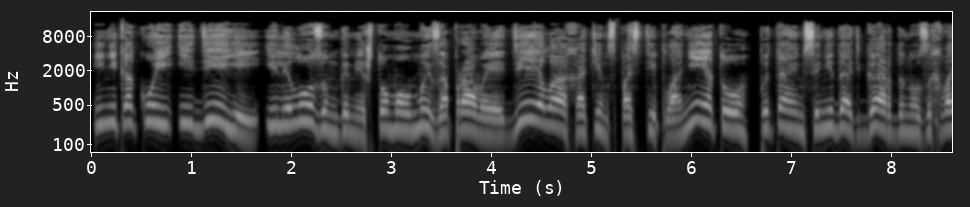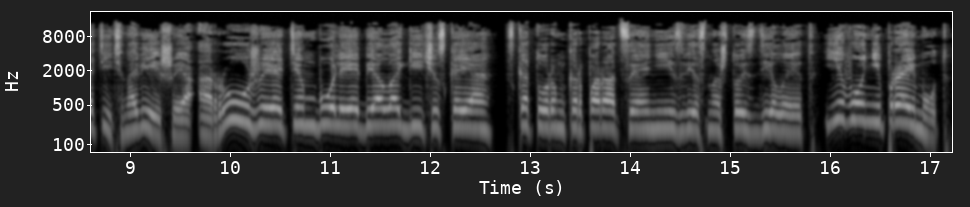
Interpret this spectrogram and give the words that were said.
И никакой идеей или лозунгами, что, мол, мы за правое дело, хотим спасти планету, пытаемся не дать Гардену захватить новейшее оружие, тем более биологическое, с которым корпорация неизвестно что сделает, его не проймут.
